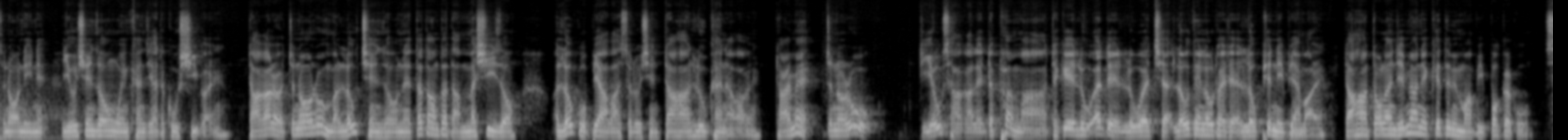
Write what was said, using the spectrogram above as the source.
ကျွန်တော်အနေနဲ့ရိုးရှင်းဆုံးဝန်ခံစရာတစ်ခုရှိပါတယ် ဒါကတော့ကျွန်တော်တို့မလုတ်ချင်ဆုံးနဲ့တက်တောင့်တက်တာမရှိဆုံးအလုတ်ကိုပြပါဆိုလို့ရှင်ဒါဟာလှူခံတာပါပဲဒါပေမဲ့ကျွန်တော်တို့ဒီဥစ္စာကလည်းတစ်ဖက်မှာတကယ်လိုအပ်တဲ့လိုအပ်ချက်လုံးသင်းလုံးထိုက်တဲ့အလုပ်ဖြစ်နေပြန်ပါတယ်ဒါဟာတော်လန်ချင်းများနဲ့ခေတ်သစ်မြန်မာပြည်ပေါ့ကတ်ကိုစ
